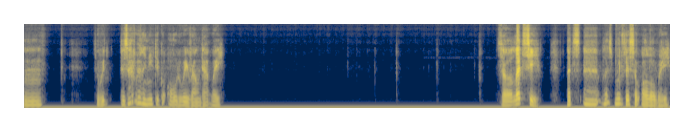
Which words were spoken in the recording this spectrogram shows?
Um, so we does that really need to go all the way around that way? So let's see. Let's uh, let's move this all away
